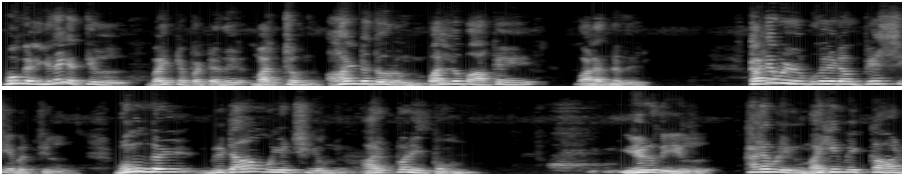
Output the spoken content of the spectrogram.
உங்கள் இதயத்தில் வைக்கப்பட்டது மற்றும் ஆண்டுதோறும் வல்லுவாக வளர்ந்தது. கடவுள் உங்களிடம் பேசியவற்றில் உங்கள் விடாமுயற்சியும் அர்ப்பணிப்பும் இறுதியில் கடவுளின் மகிமைக்கான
